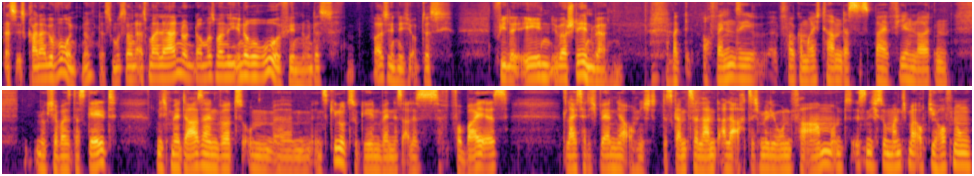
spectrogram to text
das ist keiner gewohnt. Ne? Das muss man erstmal lernen und da muss man die innere Ruhe finden. Und das weiß ich nicht, ob das viele Ehen überstehen werden. Aber auch wenn Sie vollkommen recht haben, dass es bei vielen Leuten möglicherweise das Geld nicht mehr da sein wird, um ähm, ins Kino zu gehen, wenn es alles vorbei ist. Gleichzeitig werden ja auch nicht das ganze Land alle 80 Millionen verarmen und ist nicht so manchmal auch die Hoffnung,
